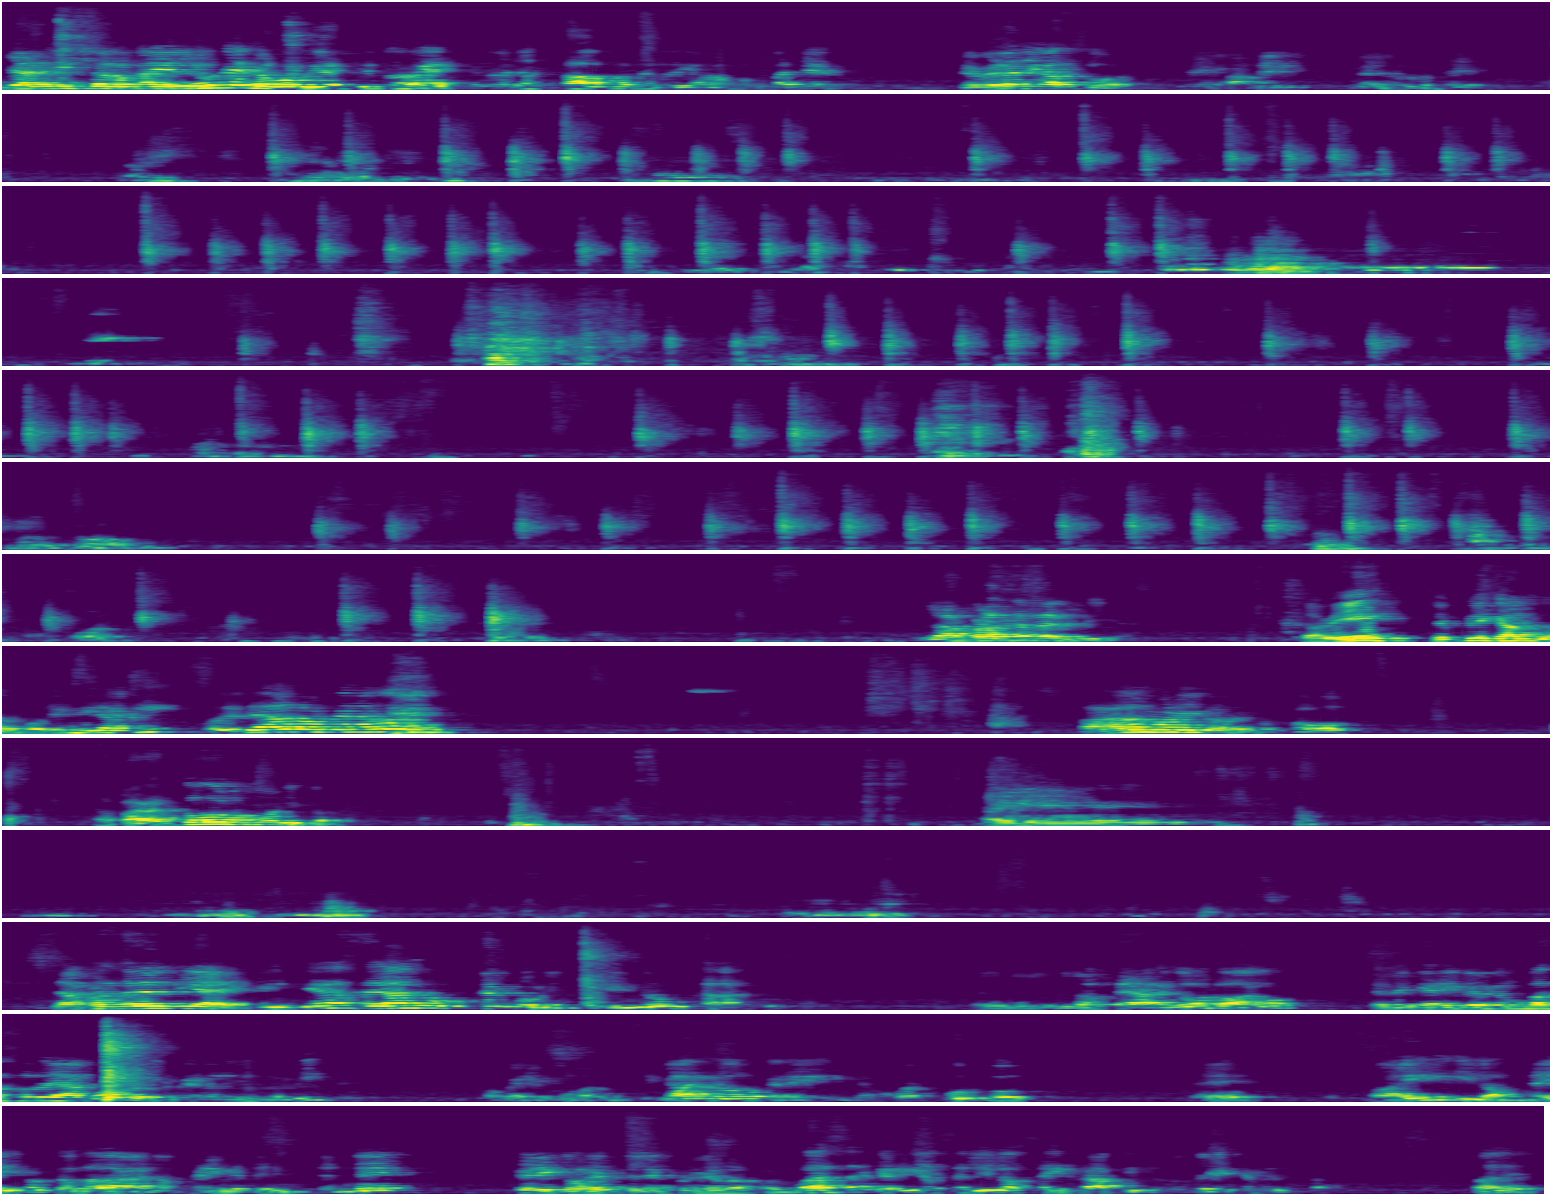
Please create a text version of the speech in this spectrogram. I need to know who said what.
Speaker 1: Ya he dicho lo que hay el lunes, no lo voy a decir otra vez, que no haya estado, se lo digan los compañeros. Que hubiera llegado su hora. La frase del día. David, estoy explicando. ¿Podéis mirar aquí? ¿Podéis dejar los ordenadores? Apagar los monitores, por favor. Apagar todos los monitores. Eh... La frase del día es, quien quiera hacer algo, busca el momento, quien no busca las cosas. Pero yo quiero hacer algo, lo hago. Se ve queréis beber un vaso de agua, pero creo que nadie os lo evite. O queréis fumar un cigarro, queréis ir a jugar fútbol. ¿eh? Vais y lo hacéis porque os da la gana. Queréis meter internet, queréis coger el teléfono y hablar por WhatsApp, queréis hacerlo y lo hacéis rápido, no tenéis que pensar. ¿Vale?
